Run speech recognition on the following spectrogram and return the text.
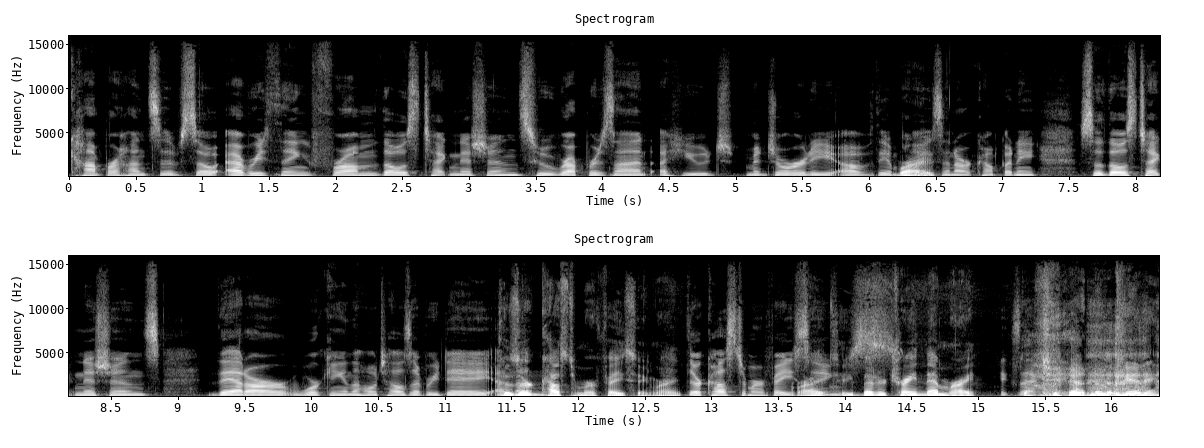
comprehensive. So everything from those technicians who represent a huge majority of the employees in our company. So those technicians that are working in the hotels every day, Because they're customer facing, right? they're customer facing. Right. So you better train them right. Exactly. Yeah, no kidding.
